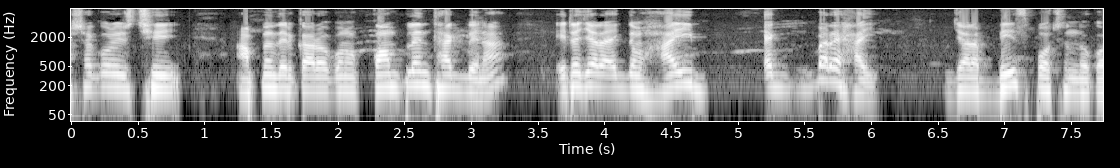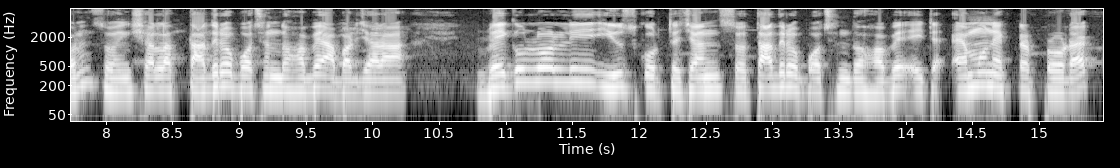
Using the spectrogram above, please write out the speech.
আশা করছি আপনাদের কারও কোনো কমপ্লেন থাকবে না। এটা যারা একদম হাই একবারে হাই যারা বেস পছন্দ করেন সো ইনশাল্লাহ তাদেরও পছন্দ হবে। আবার যারা রেগুলারলি ইউজ করতে চান সো তাদেরও পছন্দ হবে। এটা এমন একটা প্রোডাক্ট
